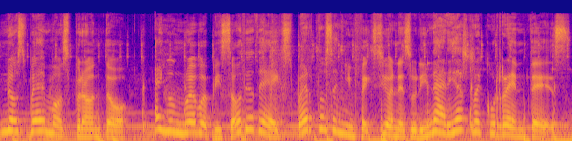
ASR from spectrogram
Nos vemos pronto en un nuevo episodio de Expertos en Infecciones Urinarias Recurrentes.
